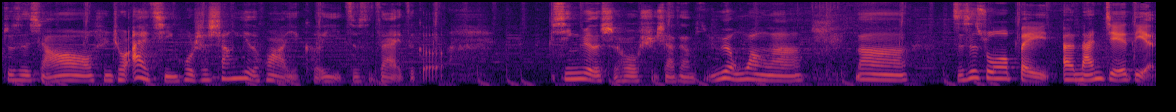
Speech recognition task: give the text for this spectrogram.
就是想要寻求爱情或者是商业的话，也可以就是在这个新月的时候许下这样子愿望啦。那只是说北呃南节点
